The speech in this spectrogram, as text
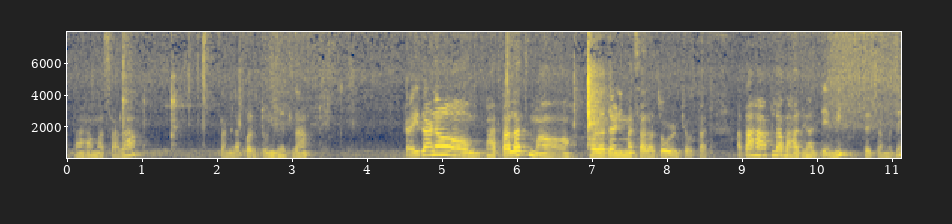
आता हा मसाला चांगला परतून घेतला. काही जण भातालाच हळद आणि मसाला चोळून ठेवतात. आता हा आपला भात घालते मी त्याच्यामध्ये.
